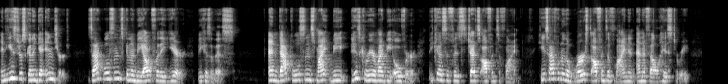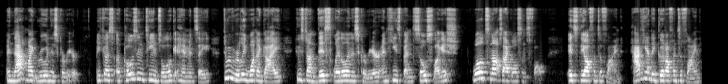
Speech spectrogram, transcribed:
and he's just going to get injured. Zach Wilson's going to be out for the year because of this. And Dak Wilson's might be his career might be over because of his Jets offensive line. He's had one of the worst offensive line in NFL history, and that might ruin his career because opposing teams will look at him and say, "Do we really want a guy who's done this little in his career and he's been so sluggish?" Well, it's not Zach Wilson's fault. It's the offensive line. Had he had a good offensive line,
